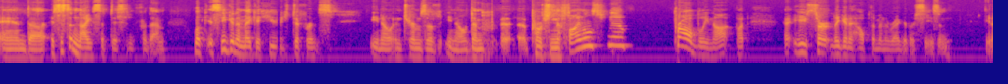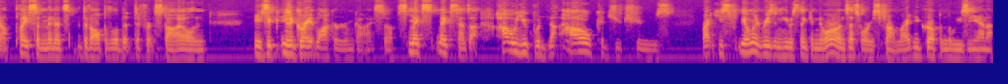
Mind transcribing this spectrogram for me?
And uh, it's just a nice addition for them. Look, is he going to make a huge difference, you know, in terms of, you know, them uh, approaching the finals? No, probably not. But he's certainly going to help them in the regular season. You know, play some minutes, develop a little bit different style, and he's a, he's a great locker room guy. So it makes makes sense. How you would not, how could you choose right? He's the only reason he was thinking New Orleans. That's where he's from, right? He grew up in Louisiana,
